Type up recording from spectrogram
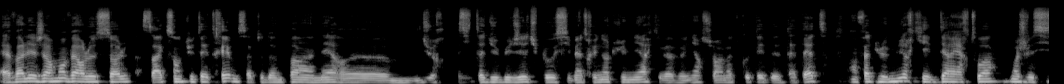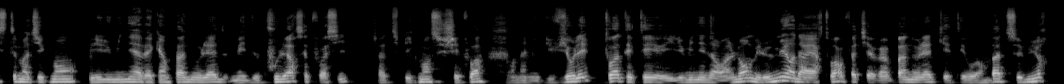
Elle va légèrement vers le sol. Ça accentue tes traits, mais ça te donne pas un air euh, dur. Si tu as du budget, tu peux aussi mettre une autre lumière qui va venir sur un autre côté de ta tête. En fait, le mur qui est derrière toi, moi, je vais systématiquement l'illuminer avec un panneau LED, mais de couleur cette fois-ci. Tu vois, typiquement, chez toi, on a mis du violet. Toi, tu étais illuminé normalement, mais le mur derrière toi, en fait, il y avait un panneau LED qui était en bas de ce mur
